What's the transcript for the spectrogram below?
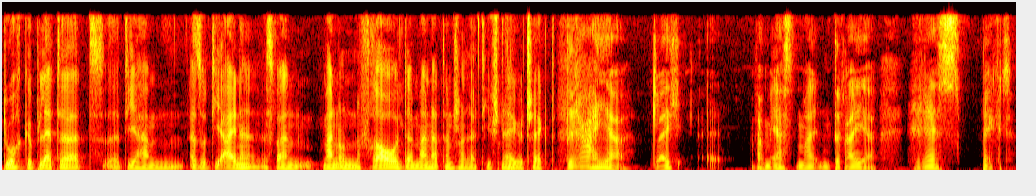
durchgeblättert, äh, die haben, also die eine, es war ein Mann und eine Frau und der Mann hat dann schon relativ schnell gecheckt. Dreier. Gleich äh, beim ersten Mal ein Dreier. Respekt.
